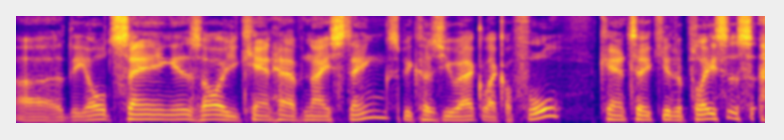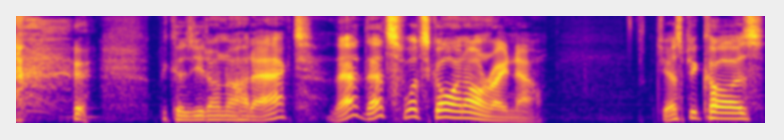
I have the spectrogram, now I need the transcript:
Uh, the old saying is, "Oh, you can't have nice things because you act like a fool. Can't take you to places because you don't know how to act." That that's what's going on right now. Just because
